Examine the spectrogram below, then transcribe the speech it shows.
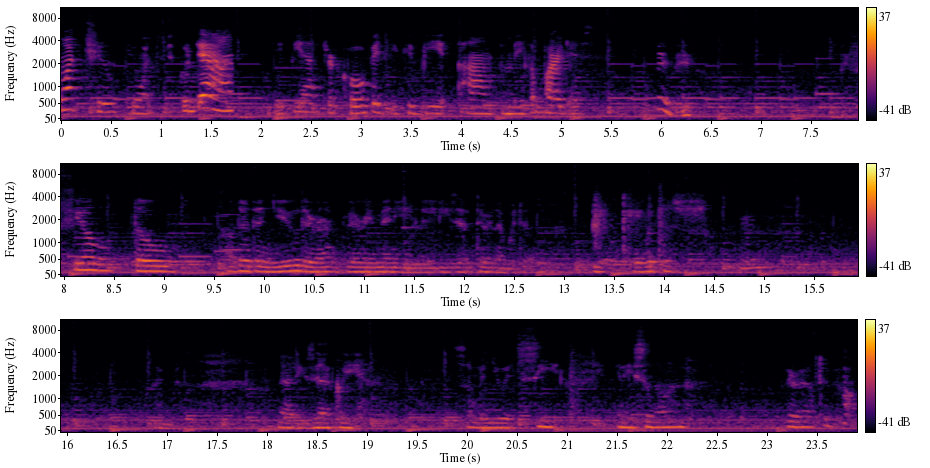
Want to. He wants to go down. Maybe after COVID you could be um, a makeup artist. Maybe. I feel though other than you there aren't very many ladies out there that would be okay with this. Mm. I'm not exactly someone you would see in a salon very often. Oh.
